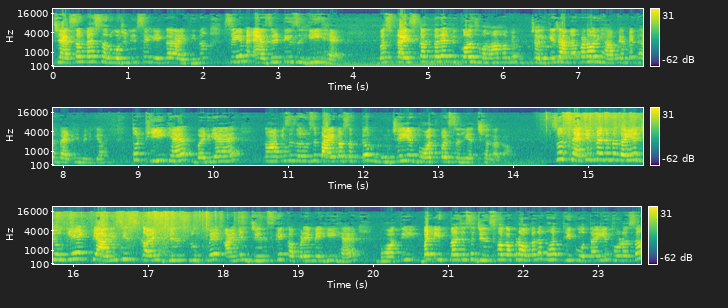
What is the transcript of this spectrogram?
जैसा मैं सरोजनी से लेकर आई थी ना सेम एज इट इज़ ही है। बस प्राइस का अंतर है बिकॉज़ वहाँ हमें चल के जाना पड़ा और यहाँ पे हमें घर बैठे मिल गया। तो ठीक है, बढ़िया है। तो आप इसे ज़रूर से बाय कर सकते हो। मुझे ये बहुत पर्सनली अच्छा लगा। सो सेकंड मैंने मंगाई है जो कि है एक प्यारी सी स्कर्ट जींस लुक में I I mean mean, jeans के कपड़े में ही है। बहुत ही बट इतना जैसे जींस का कपड़ा होता है ना बहुत थिक होता है ये थोड़ा सा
